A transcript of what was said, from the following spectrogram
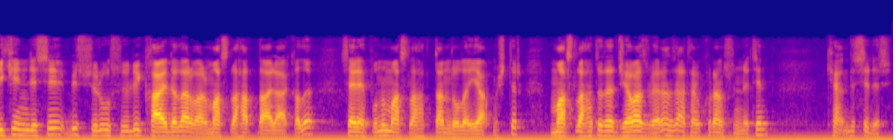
İkincisi bir sürü usulü kaideler var maslahatla alakalı. Selef bunu maslahattan dolayı yapmıştır. Maslahatı da cevaz veren zaten Kur'an sünnetin kendisidir.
